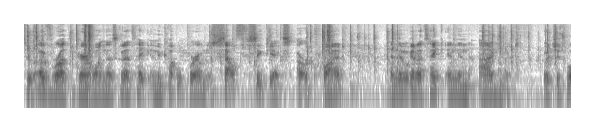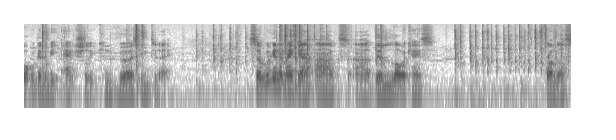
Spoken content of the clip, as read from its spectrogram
to override the parent one. That's going to take in a couple parameters. Self, CTX are required and then we're going to take in an argument, which is what we're going to be actually converting today. So we're going to make our args, uh, the lowercase, from this.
